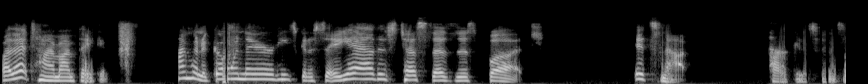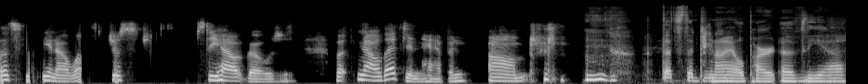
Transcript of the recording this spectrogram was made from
by that time, I'm thinking, I'm going to go in there, and he's going to say, "Yeah, this test says this, but it's not Parkinson's. Let's, you know, let's just see how it goes. But no, that didn't happen. Um, That's the denial part of the uh,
